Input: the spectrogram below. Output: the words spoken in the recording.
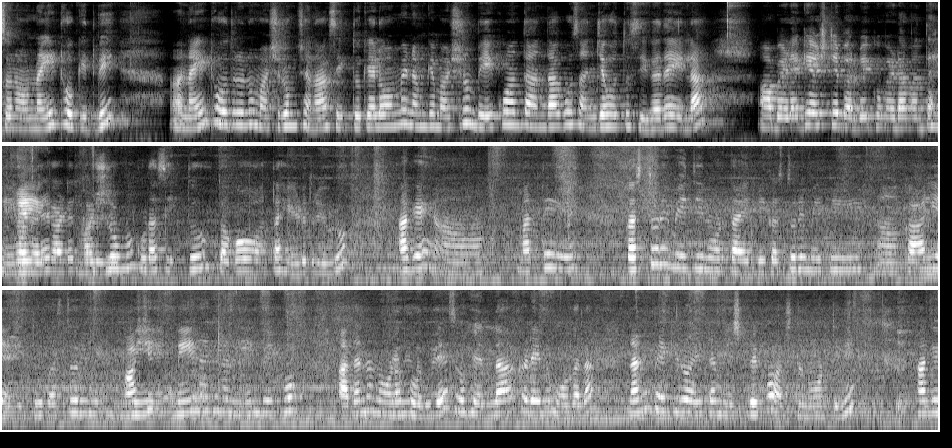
ಸೊ ನಾವು ನೈಟ್ ಹೋಗಿದ್ವಿ. ನೈಟ್ ಹೋದ್ರೂ ಮಶ್ರೂಮ್ ಚೆನ್ನಾಗಿ ಸಿಕ್ತು. ಕೆಲವೊಮ್ಮೆ ನಮಗೆ ಮಶ್ರೂಮ್ ಬೇಕು ಅಂತ ಅಂದಾಗೂ ಸಂಜೆ ಹೊತ್ತು ಸಿಗೋದೇ ಇಲ್ಲ. ಬೆಳಗ್ಗೆ ಅಷ್ಟೇ ಬರಬೇಕು ಮೇಡಮ್ ಅಂತ ಹೇಳಿದ್ದಾರೆ. ಮಶ್ರೂಮು ಕೂಡ ಸಿಕ್ತು. ತಗೋ ಅಂತ ಹೇಳಿದ್ರು ಇವರು. ಹಾಗೆ ಮತ್ತು ಕಸ್ತೂರಿ ಮೇತಿ ನೋಡ್ತಾ ಇದ್ವಿ. ಕಸ್ತೂರಿ ಮೇಥಿ ಖಾಲಿಯಾಗಿತ್ತು ಕಸ್ತೂರಿ ಮೇನಾಗಿ ನಾನು ಏನು ಬೇಕೋ ಅದನ್ನು ನೋಡೋಕೆ ಹೋಗಿದೆ. ಸೊ ಎಲ್ಲ ಕಡೆಯೂ ಹೋಗಲ್ಲ. ನನಗೆ ಬೇಕಿರೋ ಐಟಮ್ ಎಷ್ಟು ಬೇಕೋ ಅಷ್ಟು ನೋಡ್ತೀನಿ. ಹಾಗೆ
